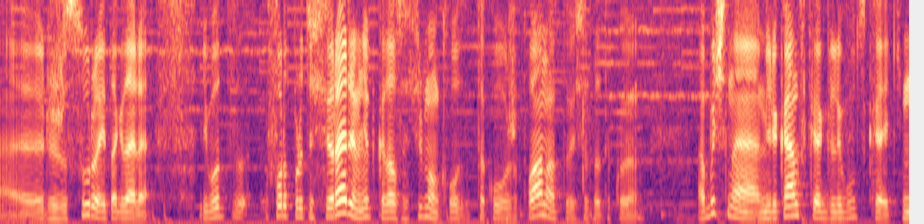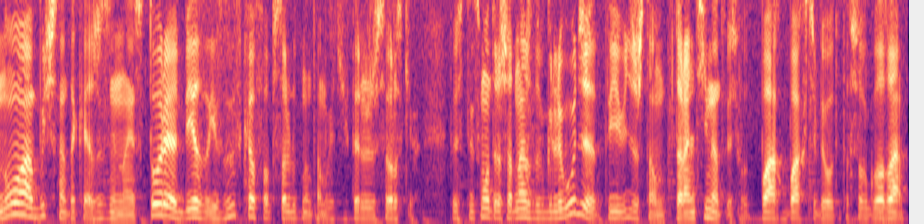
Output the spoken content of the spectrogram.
э, режиссура и так далее. И вот «Форд против Феррари» мне показался фильмом какого-то такого же плана, то есть это такое обычное американское голливудское кино, обычная такая жизненная история, без изысков абсолютно там каких-то режиссерских. То есть ты смотришь однажды в Голливуде, ты видишь там Тарантино, то есть вот бах-бах тебе вот это все в глаза.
